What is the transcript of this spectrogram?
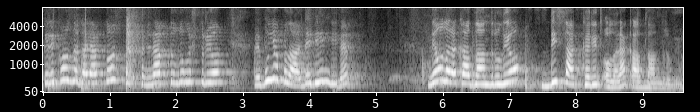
glikozla galaktoz laktoz oluşturuyor. Ve bu yapılar dediğim gibi ne olarak adlandırılıyor? Disakkarit olarak adlandırılıyor.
